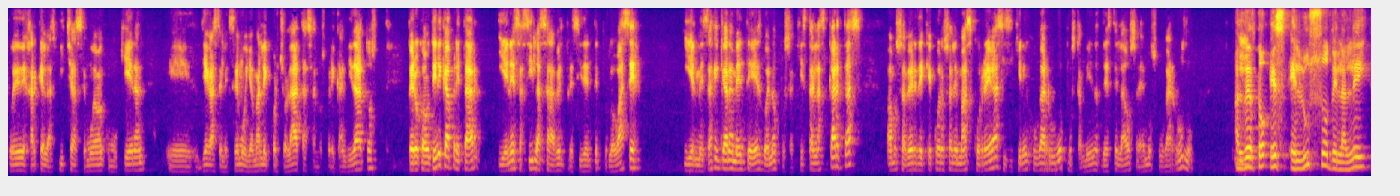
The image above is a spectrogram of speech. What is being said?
puede dejar que las fichas se muevan como quieran, eh, llega hasta el extremo de llamarle corcholatas a los precandidatos, pero cuando tiene que apretar, y en esa sí la sabe el presidente, pues lo va a hacer. Y el mensaje claramente es, bueno, pues aquí están las cartas, vamos a ver de qué cuero sale más correas y si quieren jugar rudo, pues también de este lado sabemos jugar rudo. Alberto, ¿es el uso de la ley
